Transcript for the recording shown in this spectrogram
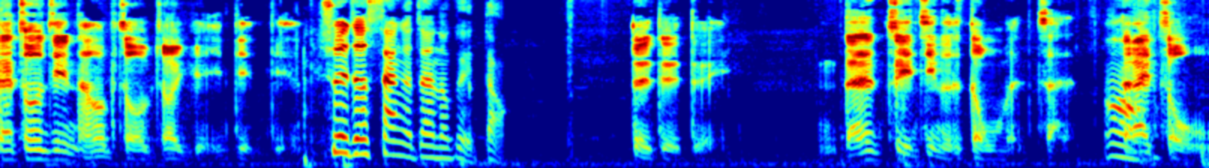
在中正纪念堂会走的比较远一点点。所以这三个站都可以到。对对对。但是最近的是东门站，大概走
